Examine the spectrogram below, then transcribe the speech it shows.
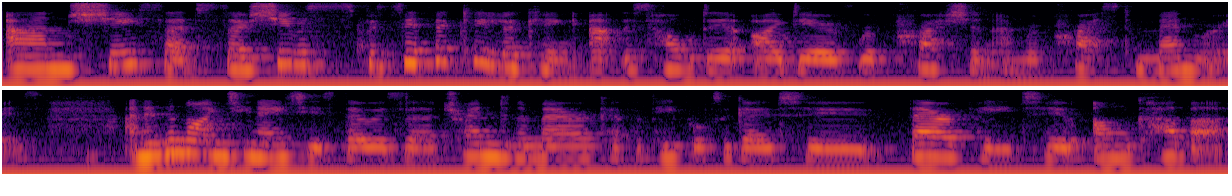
and she said, so she was specifically looking at this whole idea of repression and repressed memories. And in the 1980s, there was a trend in America for people to go to therapy to uncover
